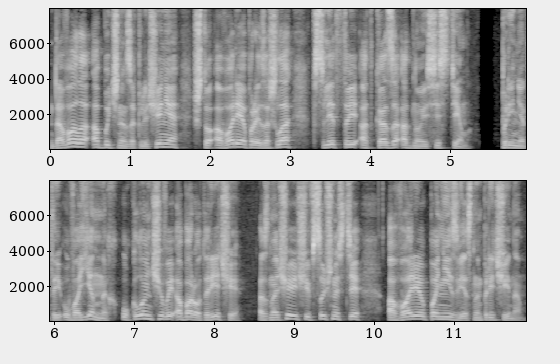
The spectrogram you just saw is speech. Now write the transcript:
давала обычное заключение, что авария произошла вследствие отказа одной из систем. Принятый у военных уклончивый оборот речи, означающий в сущности аварию по неизвестным причинам.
